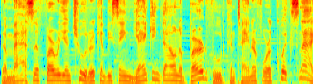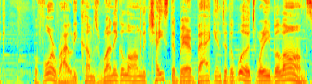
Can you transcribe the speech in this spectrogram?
The massive furry intruder can be seen yanking down a bird food container for a quick snack before Riley comes running along to chase the bear back into the woods where he belongs.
